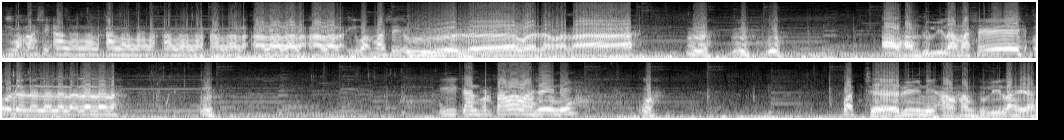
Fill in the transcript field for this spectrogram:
iwak masih alala alala alala alala alala alala iwak masih wala wala wala uh uh uh. Alhamdulillah masih. Ikan pertama masih ini. Wah. Empat jari ini alhamdulillah ya.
